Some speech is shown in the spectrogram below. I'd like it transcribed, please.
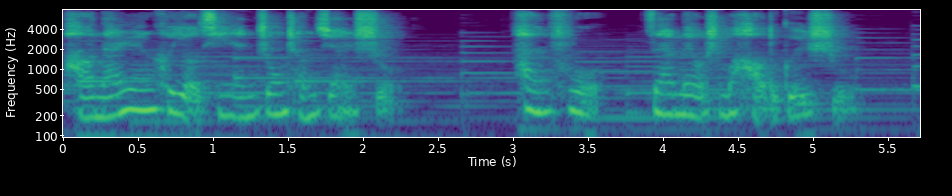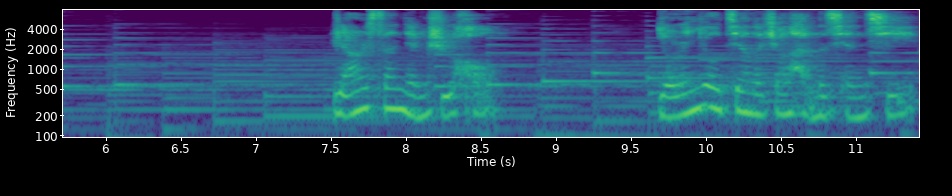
好男人和有情人终成眷属，悍妇自然没有什么好的归属。然而三年之后，有人又见了张涵的前妻。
